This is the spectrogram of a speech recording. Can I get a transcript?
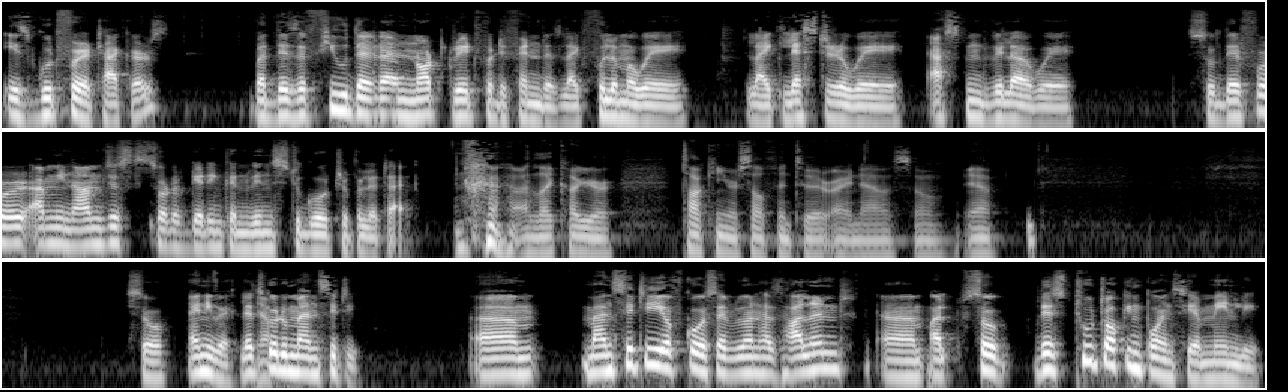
is good for attackers. But there's a few that are not great for defenders, like Fulham away, like Leicester away, Aston Villa away. So therefore, I mean, I'm just sort of getting convinced to go triple attack. I like how you're talking yourself into it right now. So yeah. So anyway, let's yep. go to Man City. Um, Man City, of course, everyone has Haaland. Um, so there's two talking points here mainly.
